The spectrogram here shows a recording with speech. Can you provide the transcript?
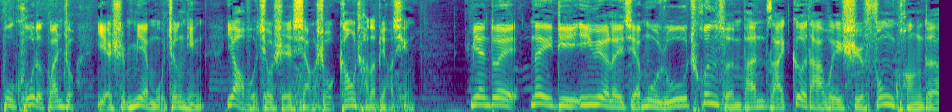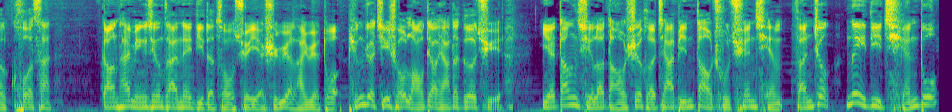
不哭的观众也是面目狰狞，要不就是享受高潮的表情。面对内地音乐类节目如春笋般在各大卫视疯狂的扩散，港台明星在内地的走穴也是越来越多。凭着几首老掉牙的歌曲，也当起了导师和嘉宾，到处圈钱。反正内地钱多。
